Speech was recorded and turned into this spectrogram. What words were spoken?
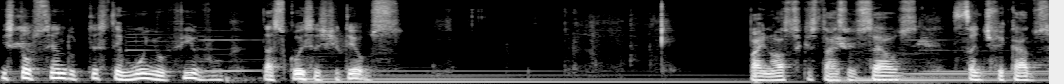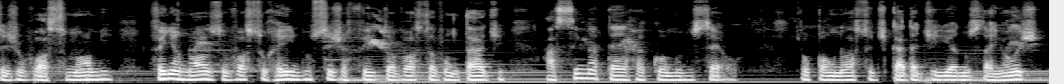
Estou sendo testemunho vivo das coisas de Deus? Pai nosso que estais nos céus, santificado seja o vosso nome, venha a nós o vosso reino, seja feita a vossa vontade, assim na terra como no céu. O pão nosso de cada dia nos dai hoje,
